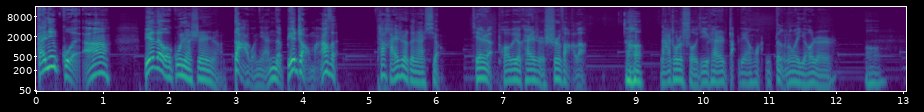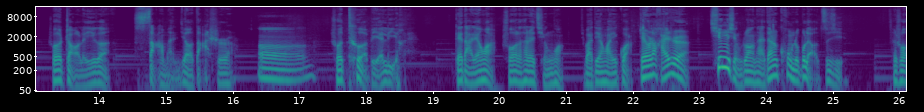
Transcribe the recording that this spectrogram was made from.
赶紧滚啊！别在我姑娘身上，大过年的别找麻烦。她还是跟那笑。接着婆婆就开始施法了，啊，拿出了手机开始打电话，你等着我摇人儿。哦，说找了一个萨满教大师，啊，说特别厉害，给打电话说了他这情况，就把电话一挂。这时候他还是清醒状态，但是控制不了自己。他说：“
